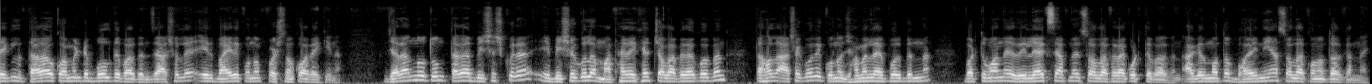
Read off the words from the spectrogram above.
দেখলে তারাও কমেন্টে বলতে পারবেন যে আসলে এর বাইরে কোনো প্রশ্ন করে কিনা। যারা নতুন, তারা বিশেষ করে এই বিষয়গুলো মাথায় রেখে চলাফেরা করবেন, তাহলে আশা করি কোনো ঝামেলায় পড়বেন না। বর্তমানে রিল্যাক্সে আপনি চলাফেরা করতে পারবেন। আগের মতো ভয় নিয়ে চলার কোনো দরকার নাই।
